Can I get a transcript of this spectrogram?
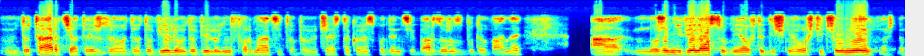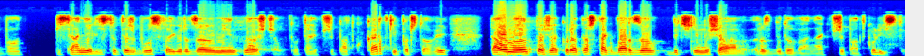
dotarcia też do, do, do, wielu, do wielu informacji. To były często korespondencje bardzo rozbudowane, a może niewiele osób miało wtedy śmiałości czy umiejętność, no bo pisanie listu też było swojego rodzaju umiejętnością. Tutaj w przypadku kartki pocztowej ta umiejętność akurat aż tak bardzo być nie musiała rozbudowana, jak w przypadku listu.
